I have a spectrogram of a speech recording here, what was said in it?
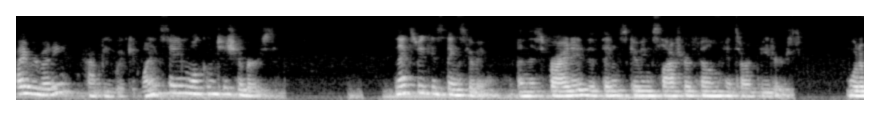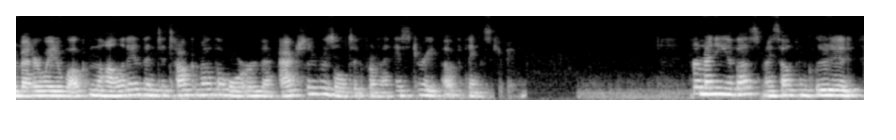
Hi, everybody. Happy Wicked Wednesday and welcome to Shivers. Next week is Thanksgiving, and this Friday, the Thanksgiving slasher film hits our theaters. What a better way to welcome the holiday than to talk about the horror that actually resulted from the history of Thanksgiving? For many of us, myself included,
